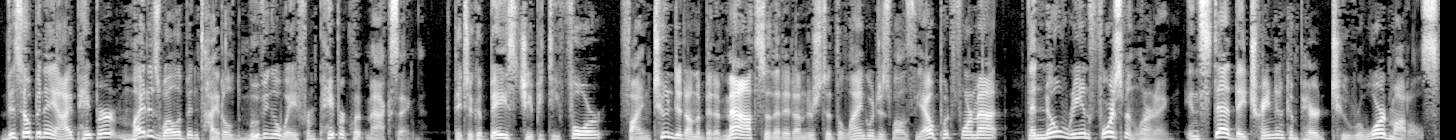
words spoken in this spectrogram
This OpenAI paper might as well have been titled Moving Away from Paperclip Maxing. They took a base GPT 4, fine tuned it on a bit of math so that it understood the language as well as the output format, then no reinforcement learning. Instead, they trained and compared two reward models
